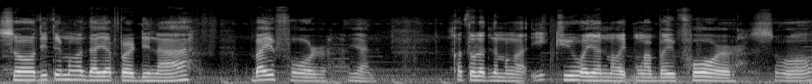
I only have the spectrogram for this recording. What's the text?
So, dito yung mga diaper din na by 4. Ayan katulad ng mga EQ, ayan mga, mga by 4 so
